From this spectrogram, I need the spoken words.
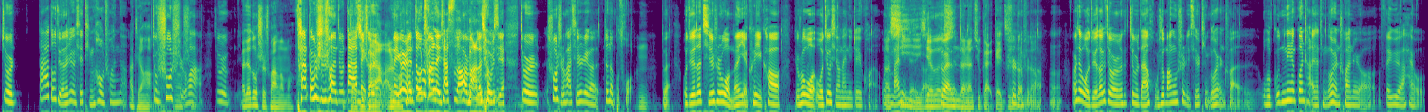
就是大家都觉得这个鞋挺好穿的，那挺好。就说实话，就是大家都试穿了吗？大家都试穿，就是大家每个人每个人都穿了一下四二码的球 鞋，就是说实话，其实这个真的不错。嗯，对我觉得其实我们也可以靠，比如说我我就喜欢买你这一款，我就买你这个。吸引一些新的人去改改进。是的，是的，嗯。而且我觉得就是就是咱虎嗅办公室里其实挺多人穿，我我那天观察了一下，挺多人穿这个飞跃，还有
